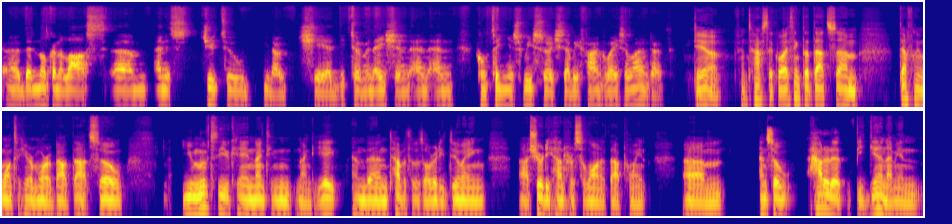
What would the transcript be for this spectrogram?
uh, they're not going to last, um, and it's due to you know sheer determination and and continuous research that we found ways around that. Yeah, fantastic. Well, I think that that's um, definitely want to hear more about that. So you moved to the UK in 1998, and then Tabitha was already doing. Uh, she already had her salon at that point. Um, and so, how did it begin? I mean,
